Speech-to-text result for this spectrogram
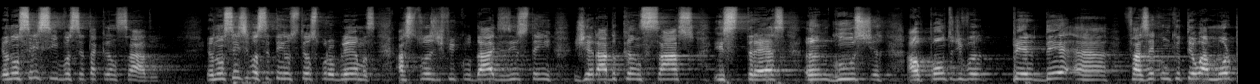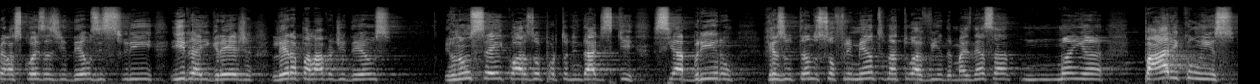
Eu não sei se você está cansado. Eu não sei se você tem os teus problemas, as tuas dificuldades, isso tem gerado cansaço, estresse, angústia, ao ponto de perder, uh, fazer com que o teu amor pelas coisas de Deus esfrie, ir à igreja, ler a palavra de Deus. Eu não sei quais oportunidades que se abriram, resultando sofrimento na tua vida, mas nessa manhã, pare com isso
